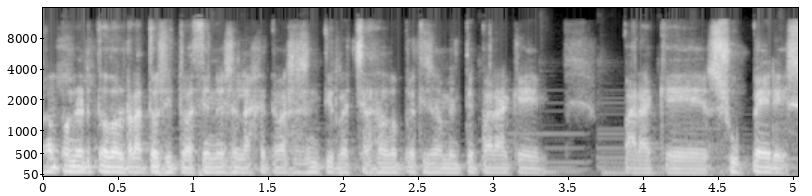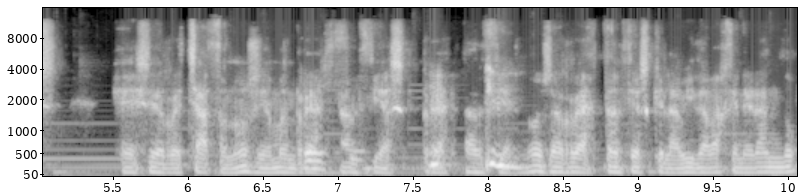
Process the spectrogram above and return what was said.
Va a poner todo el rato situaciones en las que te vas a sentir rechazado precisamente para que, para que superes ese rechazo, ¿no? Se llaman reactancias, reactancias, ¿no? Esas reactancias que la vida va generando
